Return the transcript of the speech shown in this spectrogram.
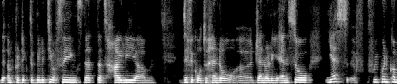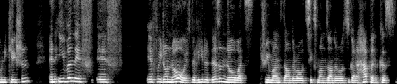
the unpredictability of things. That that's highly um, difficult to handle uh, generally. And so, yes, f- frequent communication, and even if if if we don't know if the leader doesn't know what's three months down the road six months down the road is going to happen because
